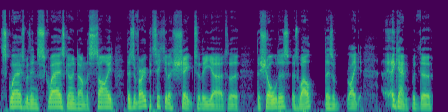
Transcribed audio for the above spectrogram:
squares within squares going down the side. There's a very particular shape to the uh, to the the shoulders as well. There's a like again with the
